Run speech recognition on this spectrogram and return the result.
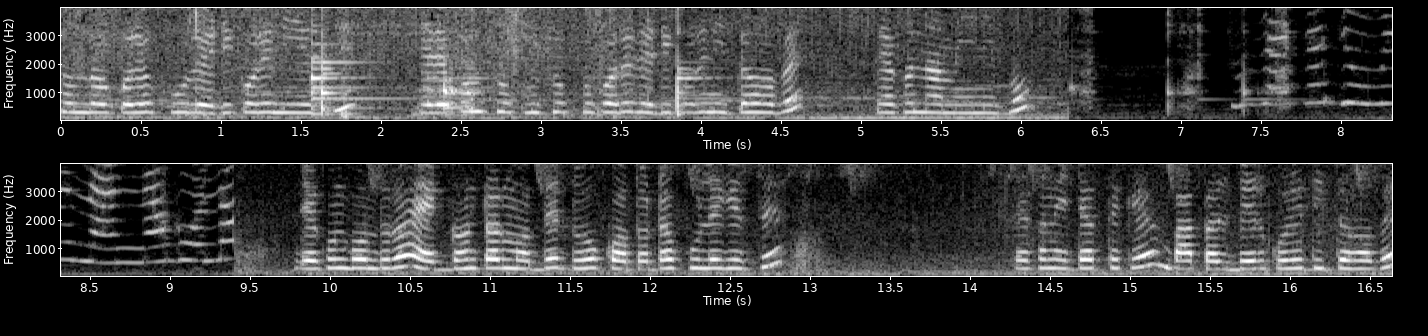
সুন্দর করে ফুল রেডি করে নিয়েছি। এরকম শুকনো শুকনো করে রেডি করে নিতে হবে। তো এখন নামিয়ে নিব। দেখুন বন্ধুরা, এক ঘণ্টার মধ্যে ডো কতটা ফুলে গেছে। এখন এটার থেকে বাতাস বের করে দিতে হবে।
